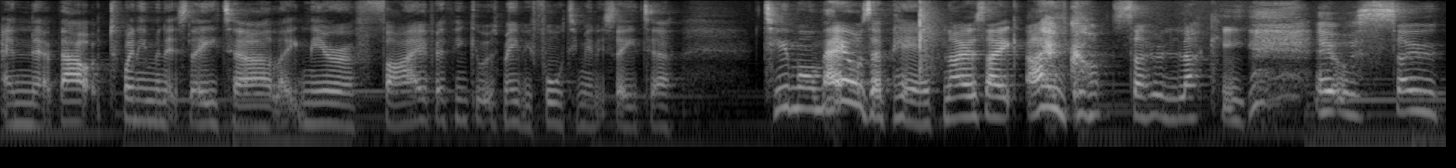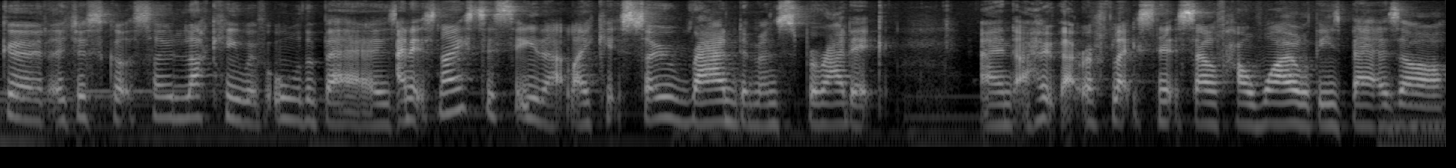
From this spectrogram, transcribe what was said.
And about 20 minutes later, like nearer five, I think it was maybe 40 minutes later, two more males appeared. And I was like, I've got so lucky. It was so good. I just got so lucky with all the bears. And it's nice to see that, like, it's so random and sporadic. And I hope that reflects in itself how wild these bears are.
